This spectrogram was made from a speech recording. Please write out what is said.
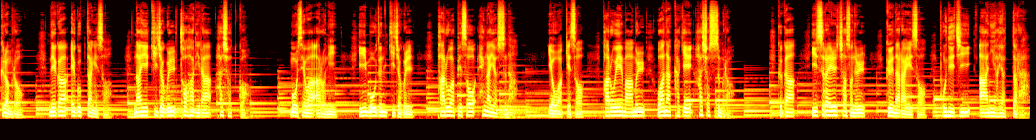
그러므로 내가 애굽 땅에서 나의 기적을 더하리라 하셨고 모세와 아론이 이 모든 기적을 바로 앞에서 행하였으나 여호와께서 바로의 마음을 완악하게 하셨으므로 그가 이스라엘 자손을 그 나라에서 보내지 아니하였더라.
